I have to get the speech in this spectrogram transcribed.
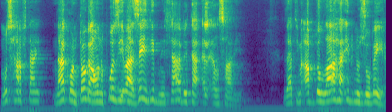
mushaf taj, nakon toga on poziva Zaid ibn Thabita el-Ansariju, zatim Abdullaha ibn Zubeira,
